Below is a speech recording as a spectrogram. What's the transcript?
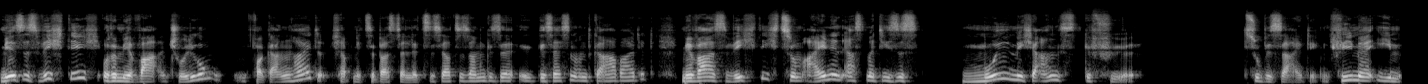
mir ist es wichtig, oder mir war, Entschuldigung, Vergangenheit, ich habe mit Sebastian letztes Jahr zusammen gesessen und gearbeitet, mir war es wichtig, zum einen erstmal dieses mulmige Angstgefühl zu beseitigen, vielmehr ihm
